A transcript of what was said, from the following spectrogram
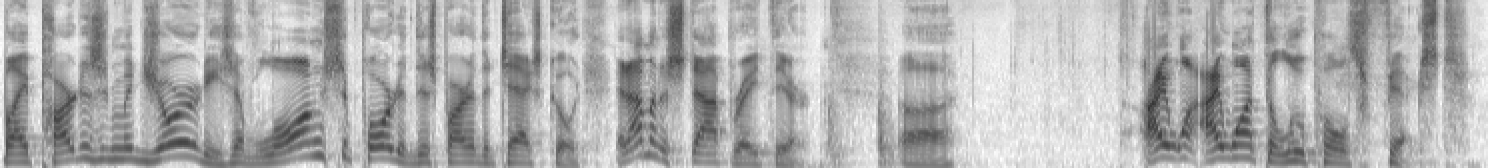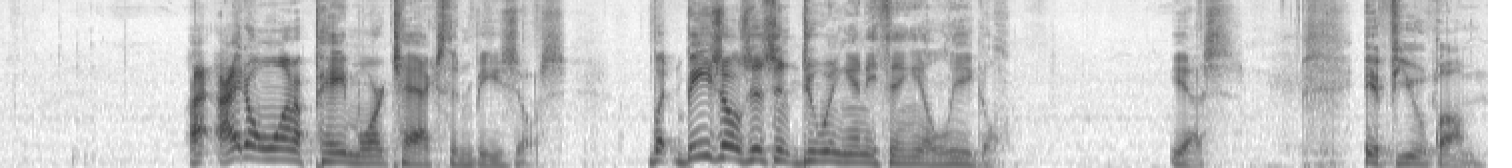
Bipartisan majorities have long supported this part of the tax code. And I'm going to stop right there. Uh, I, want, I want the loopholes fixed. I, I don't want to pay more tax than Bezos. But Bezos isn't doing anything illegal. Yes. If you um,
